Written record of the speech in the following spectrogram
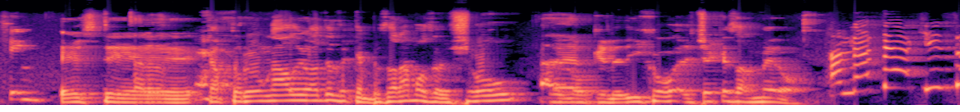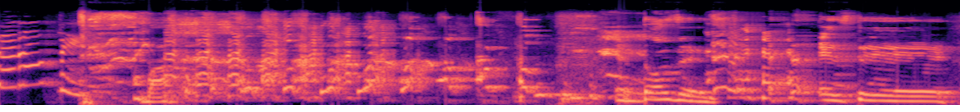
ching. Este, Salud. capturé un audio antes de que empezáramos el show A de ver. lo que le dijo el cheque Salmero. ¡Andate aquí, cerote! Va. Entonces, este,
